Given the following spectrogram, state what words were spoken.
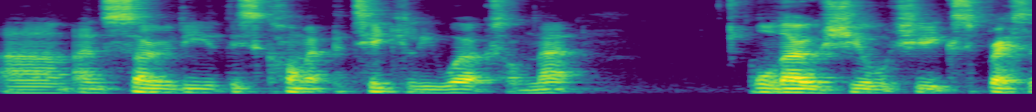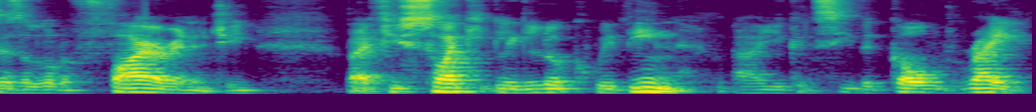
Um, and so the, this comet particularly works on that. Although she she expresses a lot of fire energy, but if you psychically look within, uh, you can see the gold ray,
